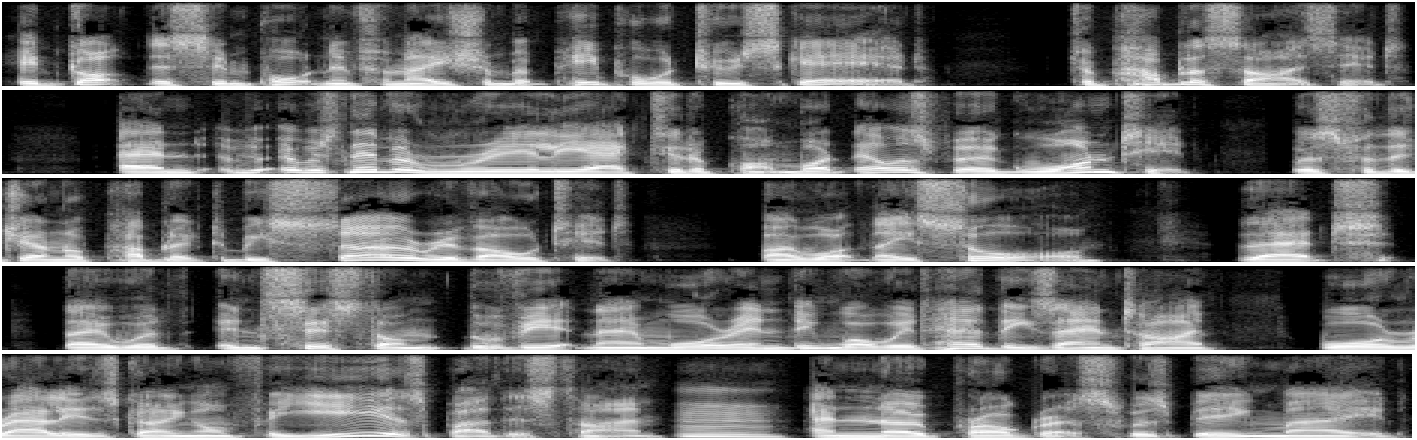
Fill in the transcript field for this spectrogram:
he'd got this important information, but people were too scared to publicize it. And it was never really acted upon. What Ellsberg wanted was for the general public to be so revolted by what they saw that they would insist on the Vietnam War ending. Well, we'd had these anti war rallies going on for years by this time, mm. and no progress was being made.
